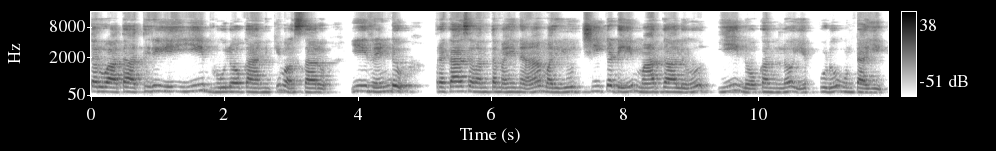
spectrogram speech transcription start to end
తరువాత తిరిగి ఈ భూలోకానికి వస్తారు. ఈ రెండు ప్రకాశవంతమైన మరియు చీకటి మార్గాలు ఈ లోకంలో ఎప్పుడు ఉంటాయి.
